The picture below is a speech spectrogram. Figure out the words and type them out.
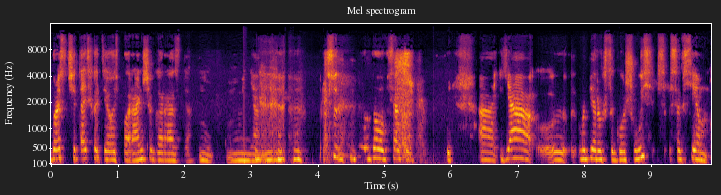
Просто читать хотелось пораньше гораздо, ну, у меня. До всякой а, я, э, во-первых, соглашусь со всем,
